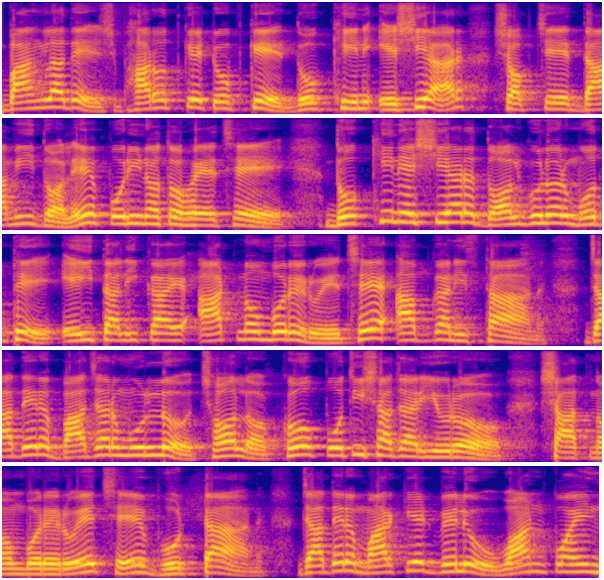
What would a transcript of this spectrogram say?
বাংলাদেশ ভারতকে টপকে দক্ষিণ এশিয়ার সবচেয়ে দামি দলে পরিণত হয়েছে। দক্ষিণ এশিয়ার দলগুলোর মধ্যে এই তালিকায় আট নম্বরে রয়েছে আফগানিস্তান, যাদের বাজার মূল্য ছ লক্ষ পঁচিশ হাজার ইউরো। সাত নম্বরে রয়েছে ভুটান, যাদের market value one point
